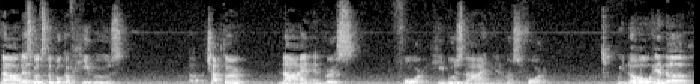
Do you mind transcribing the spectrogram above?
Now let's go to the book of Hebrews, uh, chapter 9 and verse 4. Hebrews 9 and verse 4. We know in the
